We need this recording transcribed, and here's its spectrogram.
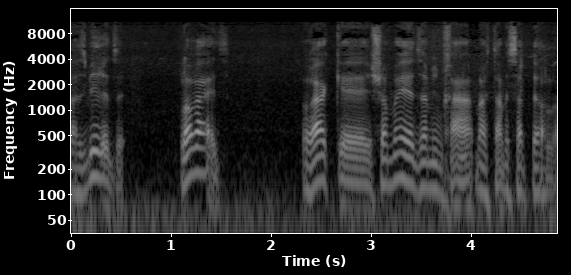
להסביר את זה. לא ראה את זה. הוא רק אה, שומע את זה ממך, מה שאתה מספר לו.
